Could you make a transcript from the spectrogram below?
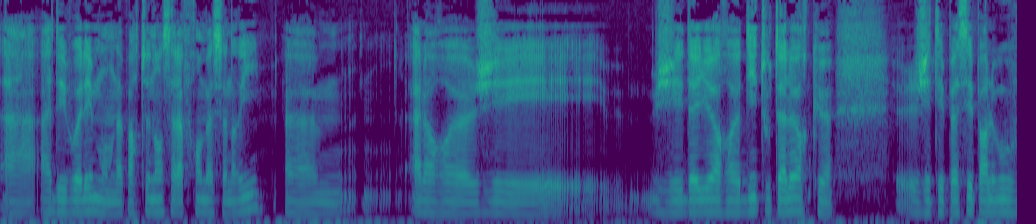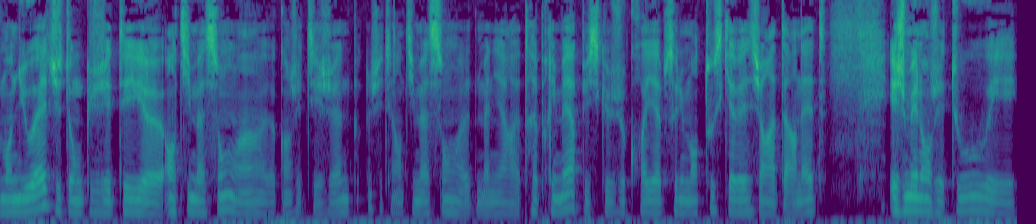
à, à, dévoiler mon appartenance à la franc-maçonnerie. Euh, alors j'ai j'ai d'ailleurs dit tout à l'heure que euh, j'étais passé par le mouvement New Age, donc j'étais euh, anti-maçon hein, quand j'étais jeune. J'étais anti-maçon de manière très primaire puisque je croyais absolument tout ce qu'il y avait sur Internet et je mélangeais tout et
